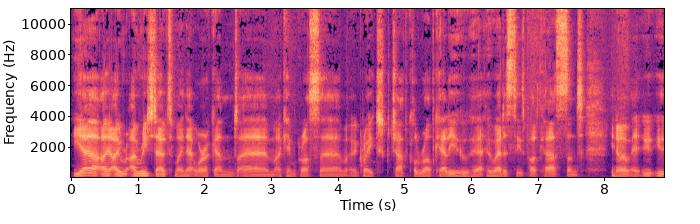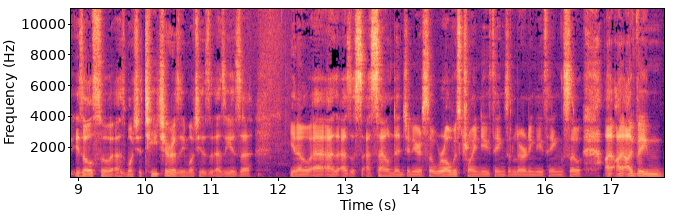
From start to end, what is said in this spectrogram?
yeah, I, I, I reached out to my network and um, I came across um, a great chap called Rob Kelly who who edits these podcasts and you know is also as much a teacher as he much as as he is a you know, uh, as a, a, sound engineer. So we're always trying new things and learning new things. So I, have been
